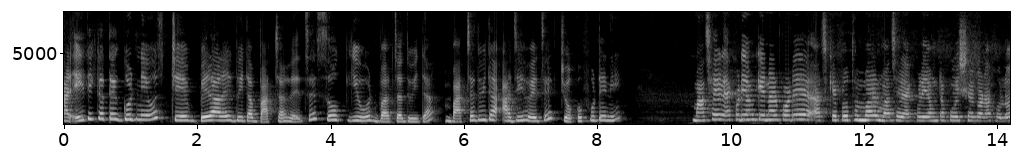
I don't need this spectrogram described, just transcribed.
আর এই দিকটাতে গুড নিউজ যে বেড়ালের দুইটা বাচ্চা হয়েছে সো কিউট বাচ্চা দুইটা। বাচ্চা দুইটা আজই হয়েছে, চোখও ফুটেনি। মাছের অ্যাকোরিয়াম কেনার পরে আজকে প্রথমবার মাছের অ্যাকোরিয়ামটা পরিষ্কার করা হলো।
